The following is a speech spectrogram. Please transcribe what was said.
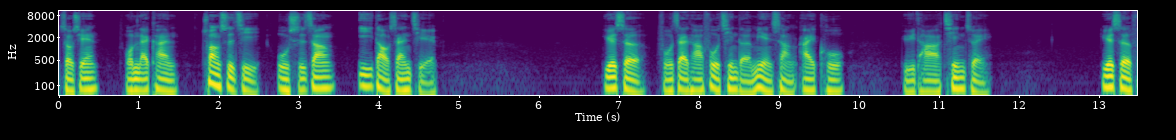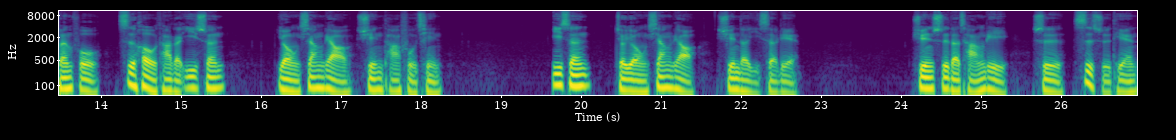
首先，我们来看《创世纪》五十章一到三节。约瑟伏在他父亲的面上哀哭，与他亲嘴。约瑟吩咐伺候他的医生，用香料熏他父亲。医生就用香料熏了以色列。熏尸的常例是四十天，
